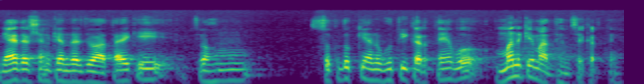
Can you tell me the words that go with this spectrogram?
न्याय दर्शन के अंदर जो आता है कि जो हम सुख दुख की अनुभूति करते हैं, वो मन के माध्यम से करते हैं।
